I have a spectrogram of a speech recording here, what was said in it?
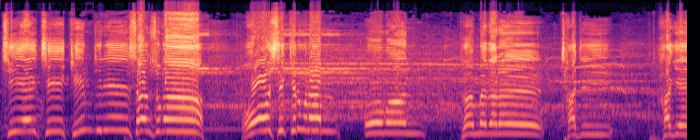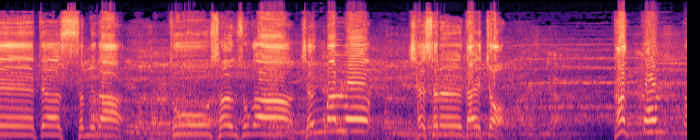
GH 김진희 선수가 50kg 음원 금메달을 차지하게 되었습니다. 두 선수가 정말로 최선을 다했죠. 각본 없는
